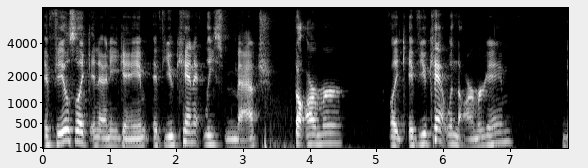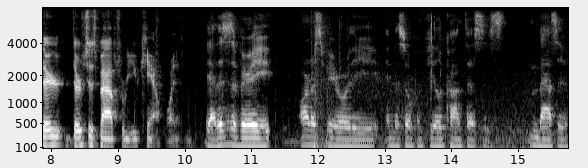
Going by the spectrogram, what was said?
It feels like in any game, if you can't at least match the armor, like if you can't win the armor game, there there's just maps where you can't win. Yeah, this is a very armor superiority in this open field contest is massive.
